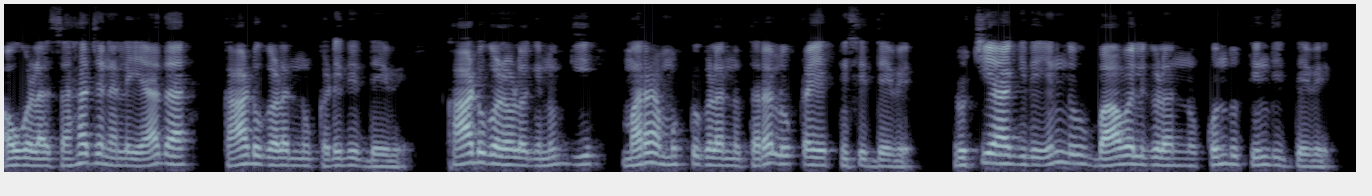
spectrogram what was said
ಅವುಗಳ ಸಹಜ ನೆಲೆಯಾದ ಕಾಡುಗಳನ್ನು ಕಡಿದಿದ್ದೇವೆ. ಕಾಡುಗಳೊಳಗೆ ನುಗ್ಗಿ ಮರ ಮುಟ್ಟುಗಳನ್ನು ತರಲು ಪ್ರಯತ್ನಿಸಿದ್ದೇವೆ. ರುಚಿಯಾಗಿದೆ ಎಂದು ಬಾವಲಿಗಳನ್ನು ಕೊಂದು ತಿಂದಿದ್ದೇವೆ.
